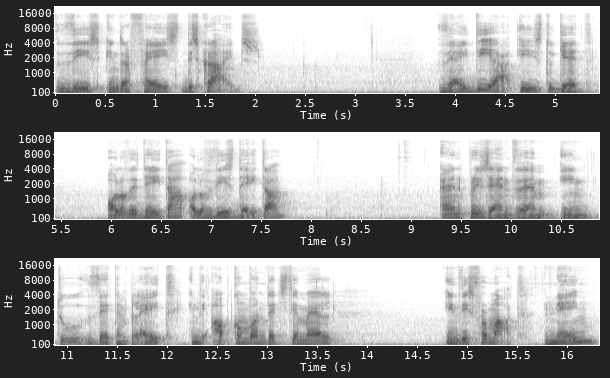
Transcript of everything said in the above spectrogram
this interface describes. The idea is to get all of the data, all of this data, and present them into the template in the app component HTML in this format, name,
